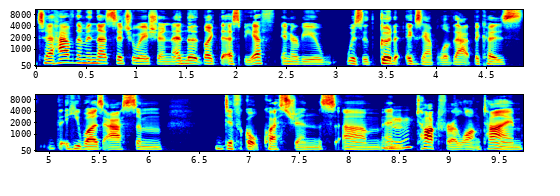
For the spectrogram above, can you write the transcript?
to have them in that situation and the like the SBF interview was a good example of that because th- he was asked some difficult questions um and mm-hmm. talked for a long time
